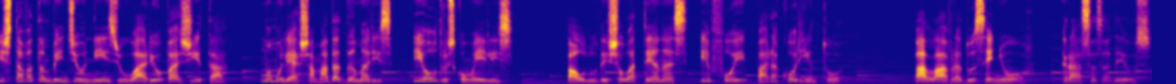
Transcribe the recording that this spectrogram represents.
estava também Dionísio, o Areopagita, uma mulher chamada Dâmaris e outros com eles. Paulo deixou Atenas e foi para Corinto. Palavra do Senhor. Graças a Deus.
